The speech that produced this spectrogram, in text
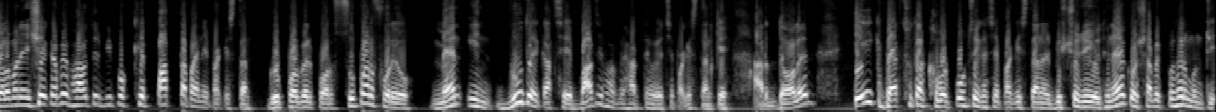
চলমান এশিয়া কাপে ভারতের বিপক্ষে পাত্তা পায়নি পাকিস্তান। গ্রুপ পর্বের পর সুপার ফোরেও ম্যান ইন ব্লুদের কাছে বাজেভাবে হারতে হয়েছে পাকিস্তানকে। আর দলের এই ব্যর্থতার খবর পৌঁছে গেছে পাকিস্তানের বিশ্বজয়ী অধিনায়ক ও সাবেক প্রধানমন্ত্রী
